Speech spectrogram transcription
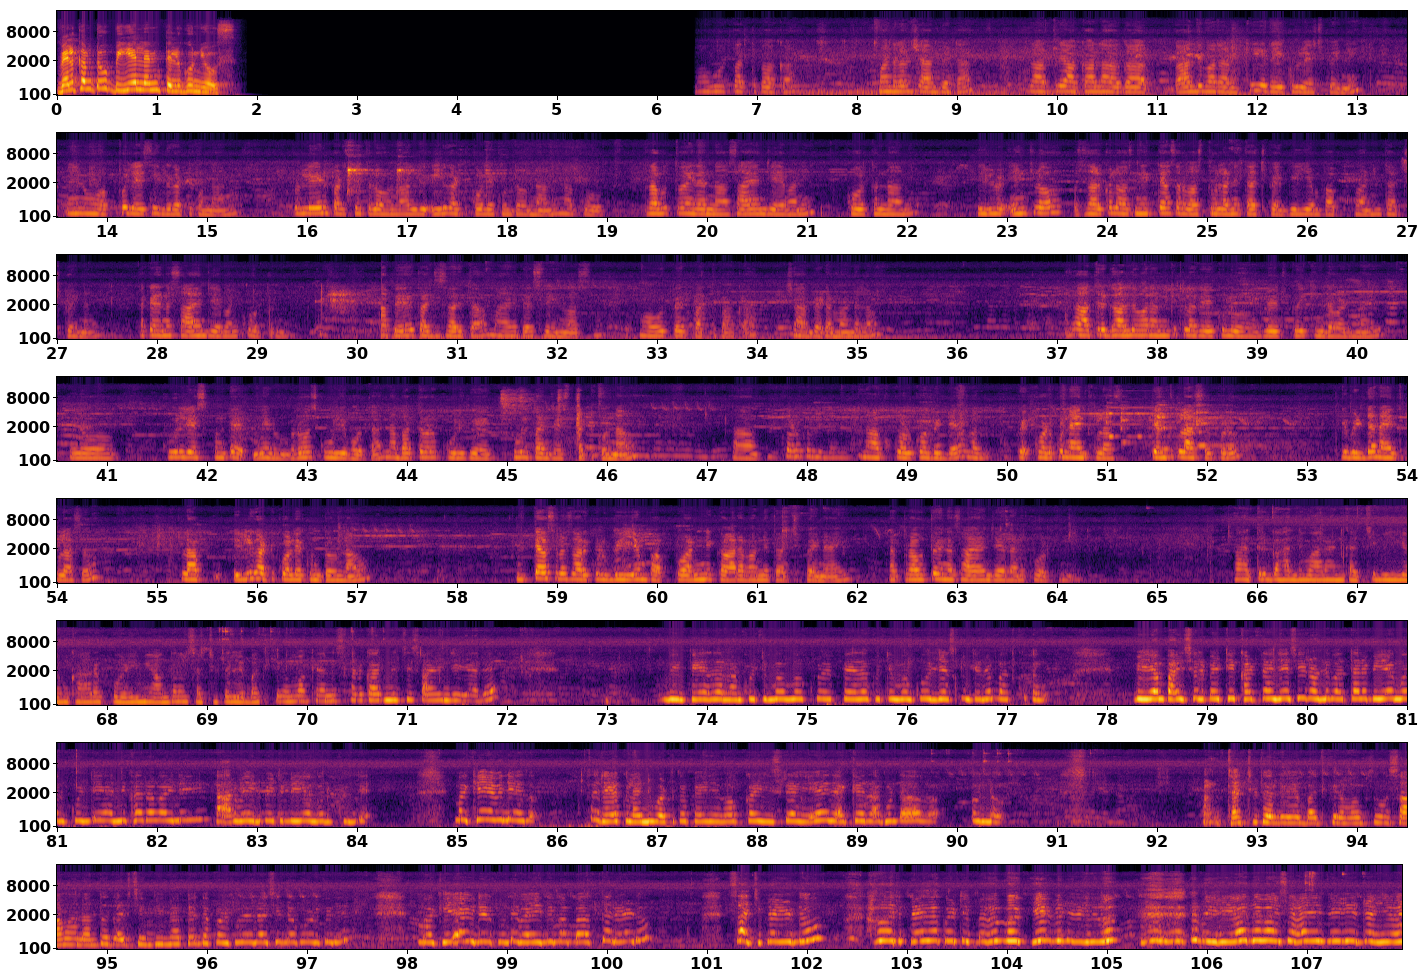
Welcome to BLN Telugu news మా ఊరు పత్తిపాక మండలం శాంపేట రాత్రి అకాల గా గాలి వరానికి రేకులు లేచిపోయినాయి. నేను అప్పు చేసి ఇల్లు కట్టుకున్నాను. ఇప్పుడు లేని పరిస్థితిలో ఉన్నాను ఇల్లు- ఇల్లు కట్టుకోలేకుండా ఉన్నాను. నాకు ప్రభుత్వం ఏదన్నా సాయం చేయమని కోరుతున్నాను. ఇల్లు ఇంట్లో సరుకులు నిత్యావసర వస్తువులన్నీ తచ్చిపోయి బియ్యం పప్పు అన్నీ తచ్చిపోయినాయి నాకు ఏదైనా సాయం చేయమని కోరుతున్నాను. నా పేరు కజ్జి సరిత మా ఆయన పేరు శ్రీనివాసు మా ఊరి పేరు పత్తిపాక శాంపేట మండలం. రాత్రి గాలి వారానికి ఇట్లా రేకులు లేచిపోయి కింద పడినాయి. నేను కూలి చేసుకుంటే నేను రోజు కూలికి పోతా. నా భర్త కూడా కూలికి కూలి పని చేసి కట్టుకున్నాం కొడుకు బిడ్డ నాకు కొడుకో బిడ్డ వాళ్ళు కొడుకు నైన్త్ క్లాస్ టెన్త్ క్లాస్ ఇప్పుడు. ఈ బిడ్డ నైన్త్ క్లాసు ఇట్లా ఇల్లు కట్టుకోలేకుంటున్నాము నిత్యావసర సరుకులు బియ్యం పప్పు అన్ని కారం అన్నీ తడిచిపోయినాయి. నాకు ప్రభుత్వం సహాయం చేయాలని కోరుతున్నాను రాత్రి గాలి వారానికి వచ్చి బియ్యం కారం పొడి మీ అందరం చచ్చిపోతే బతికిన. అన్న సర్కారు నుంచి సాయం చేయాలి? మేము పేదలం కుటుంబం మాకు పేద కుటుంబం కూలి చేసుకుంటేనే బతుకుతాము బియ్యం పైసలు పెట్టి కట్నం చేసి రెండు బత్తాల బియ్యం కొనుక్కుంటే అన్ని ఖరాబ్ అయినాయి. ఆరు వేలు పెట్టి బియ్యం కొనుక్కుంటే మాకేమీ లేదు. రేకులన్నీ పట్టుకుపోయినాయి. ఒక్క ఇసురే ఏది ఎక్కే రాకుండా ఉన్నావు. చచ్చేటోళ్ళు మేము బతికినాము సామాన్ అంతా తడిచింది. నా పెద్ద కొడుకుది నా చిన్న కొడుకుది మాకు ఏమి లేకుండా పోయింది. మా భర్త లేడు చచ్చిపోయిండు. మాది పేద కుటుంబం మాకు ఏమి లేదు. మీరు ఏమైనా మా సాయం చేయండి అయ్యా.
